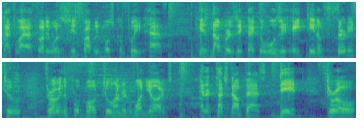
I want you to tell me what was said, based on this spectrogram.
That's why I thought it was his probably most complete half. His numbers, Ikaika Woolsey, 18 of 32, throwing the football 201 yards, and the touchdown pass did throw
